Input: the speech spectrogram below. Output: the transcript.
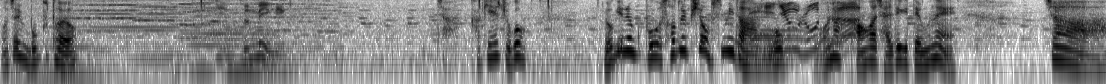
어차피 못 붙어요. 자, 가게 해주고 여기는 뭐 서둘 필요 없습니다. 뭐 워낙 방어가 잘 되기 때문에 자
